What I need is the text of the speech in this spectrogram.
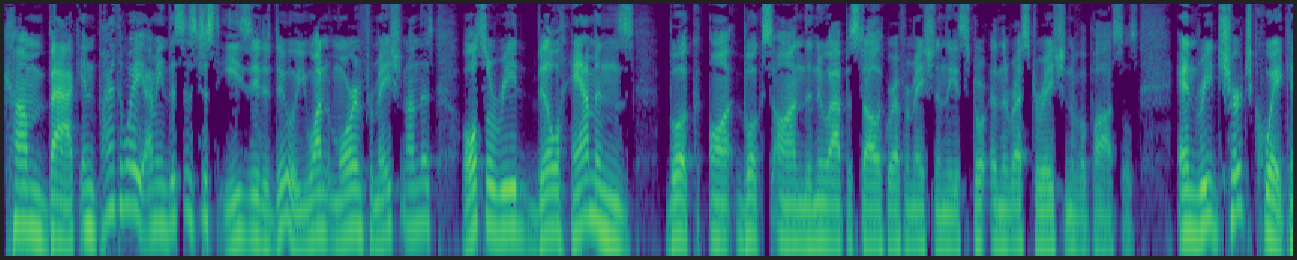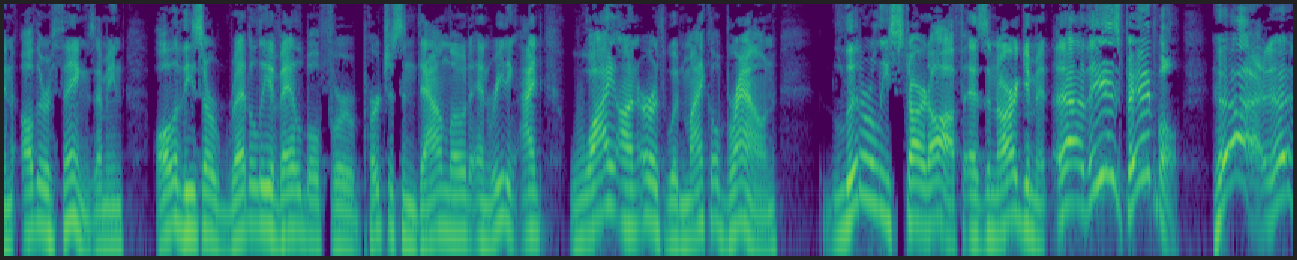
come back. And by the way, I mean, this is just easy to do. You want more information on this? Also, read Bill Hamon's book on books on the New Apostolic Reformation and the and the restoration of apostles, and read Churchquake and other things. I mean, all of these are readily available for purchase and download and reading. I why on earth would Michael Brown literally start off as an argument? Uh, these people, uh,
